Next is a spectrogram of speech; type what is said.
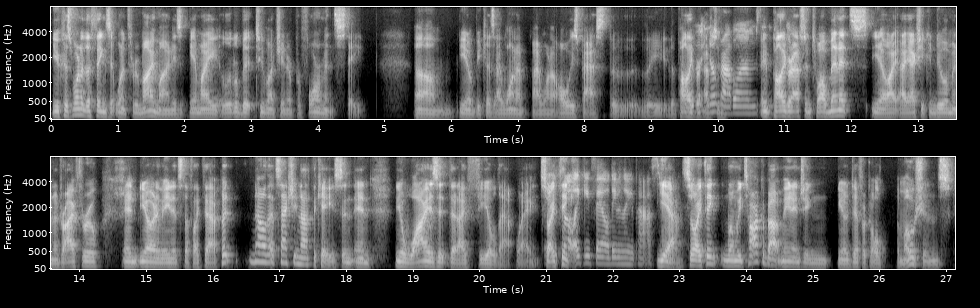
you know, because one of the things that went through my mind is, am I a little bit too much in a performance state? Um, you know, because I want to, I want to always pass the the the polygraphs. No and, problems. And, polygraphs in twelve minutes. You know, I, I actually can do them in a drive-through, and you know what I mean, and stuff like that. But no, that's actually not the case. And and you know, why is it that I feel that way? So I think like you failed even though you passed. Yeah. So I think when we talk about managing, you know, difficult emotions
